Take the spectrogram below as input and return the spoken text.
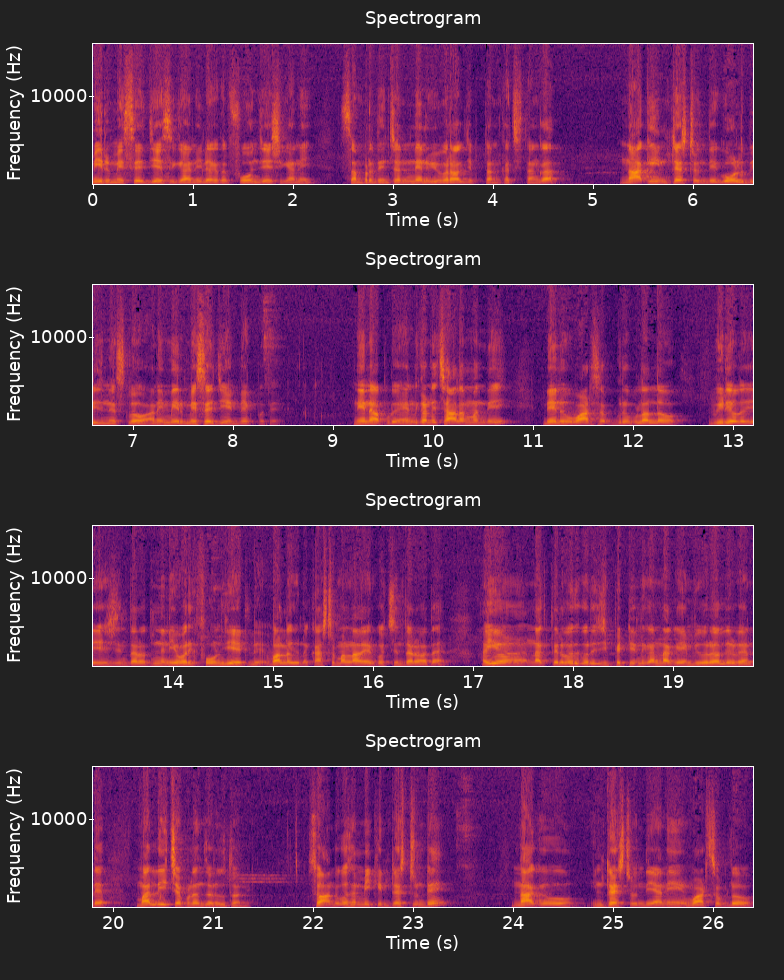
మీరు మెసేజ్ చేసి కానీ లేకపోతే ఫోన్ చేసి కానీ సంప్రదించండి. నేను వివరాలు చెప్తాను ఖచ్చితంగా. నాకు ఇంట్రెస్ట్ ఉంది గోల్డ్ బిజినెస్లో అని మీరు మెసేజ్ చేయండి లేకపోతే. నేను అప్పుడు ఎందుకంటే చాలామంది నేను వాట్సాప్ గ్రూపులలో వీడియోలు చేసిన తర్వాత నేను ఎవరికి ఫోన్ చేయట్లేదు వాళ్ళు కస్టమర్ నా దగ్గరికి వచ్చిన తర్వాత అయ్యో నాకు తెలియదు గురించి పెట్టింది కానీ నాకు ఏం వివరాలు తెలియదు. అంటే మళ్ళీ చెప్పడం జరుగుతుంది. సో అందుకోసం మీకు ఇంట్రెస్ట్ ఉంటే నాకు ఇంట్రెస్ట్ ఉంది అని వాట్సాప్లో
